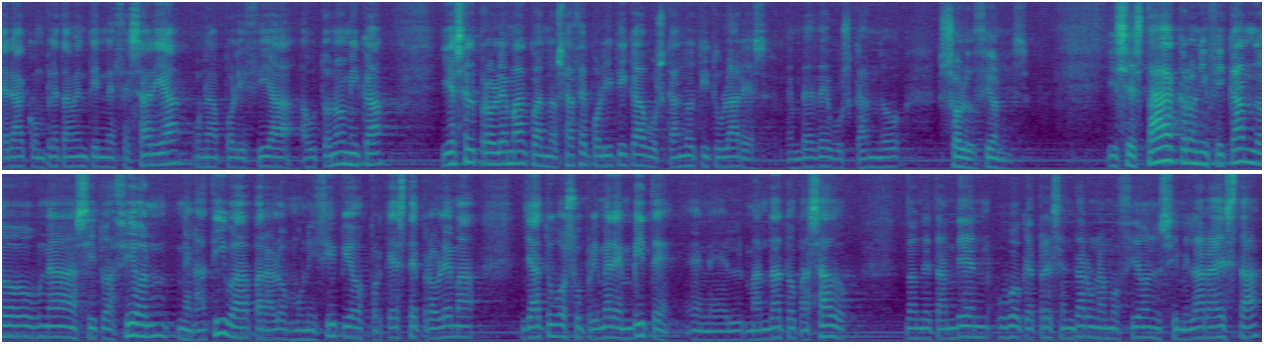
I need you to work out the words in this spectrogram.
Era completamente innecesaria una policía autonómica y es el problema cuando se hace política buscando titulares en vez de buscando soluciones. Y se está cronificando una situación negativa para los municipios porque este problema ya tuvo su primer envite en el mandato pasado, donde también hubo que presentar una moción similar a esta,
